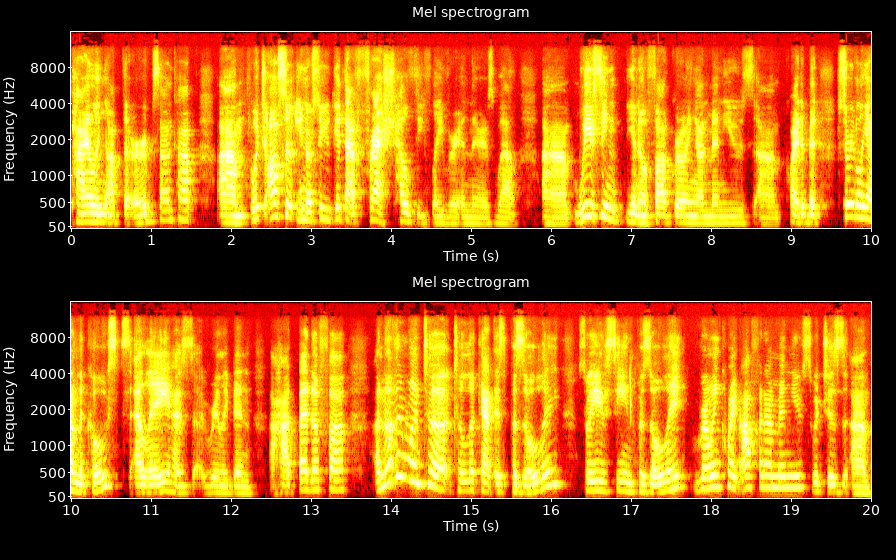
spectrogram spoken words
piling up the herbs on top, um, which also, you know, so you get that fresh, healthy flavor in there as well. Um, we've seen, you know, pho growing on menus um, quite a bit. Certainly on the coasts, LA has really been a hotbed of pho. Another one to, to look at is pozole. So we've seen pozole growing quite often on menus, which is um,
